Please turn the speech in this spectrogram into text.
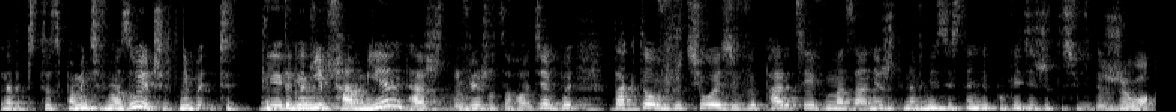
nawet ci to z pamięci wymazuje, czyli ty, nie, czy ty Nie tego nie pamiętasz, wiesz o co chodzi? Jakby tak to wrzuciłeś w wyparcie i wymazanie, że ty nawet nie jesteś w stanie powiedzieć, że to się wydarzyło.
